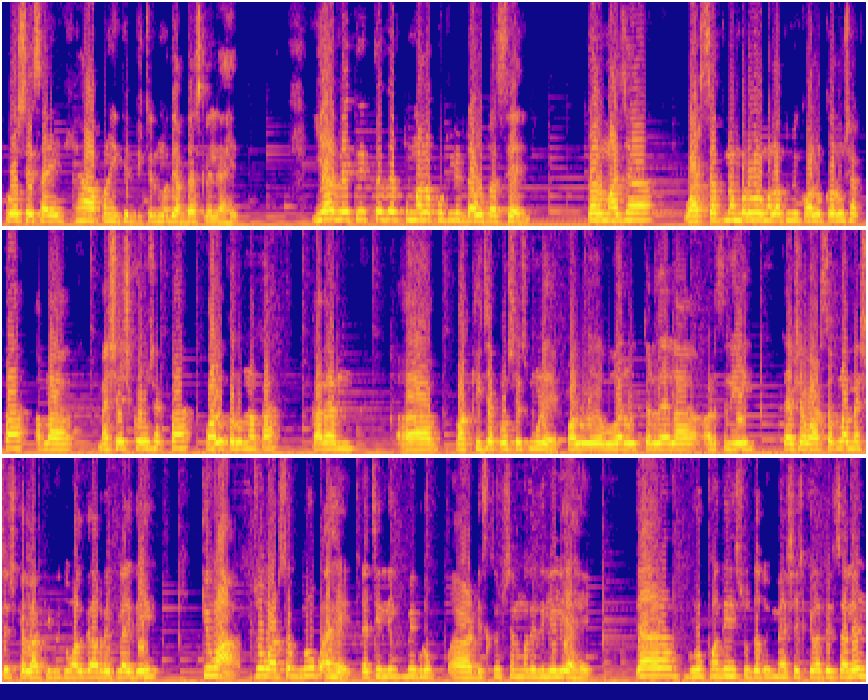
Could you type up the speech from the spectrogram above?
प्रोसेस आहे ह्या आपण इथे डिटेलमध्ये अभ्यासलेल्या आहेत. या व्यतिरिक्त जर तुम्हाला कुठली डाऊट असेल तर माझ्या व्हॉट्सअप नंबरवर मला तुम्ही कॉल करू शकता आपला मेसेज करू शकता कॉल करू नका. कारण बाकीच्या प्रोसेसमुळे कॉलवर उत्तर द्यायला अडचण येईल. त्याशिवाय व्हॉट्सअपला मेसेज केला की मी तुम्हाला त्यावर रिप्लाय देईल. किंवा जो व्हॉट्सअप ग्रुप आहे त्याची लिंक मी ग्रुप डिस्क्रिप्शनमध्ये दिलेली आहे. त्या ग्रुपमध्ये सुद्धा तुम्ही मेसेज केला तरी चालेल.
